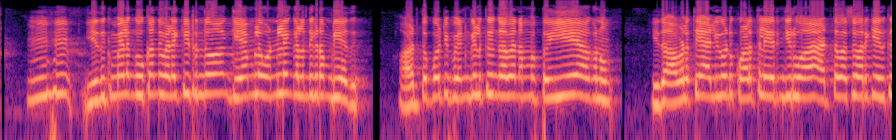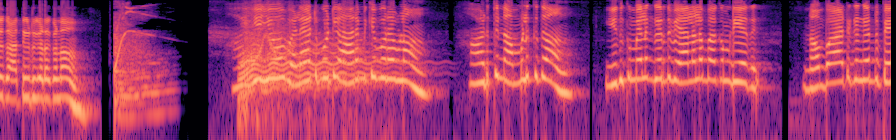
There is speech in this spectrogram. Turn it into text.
ம் இதுக்கு மேலே இங்கே உட்காந்து விளக்கிட்டு இருந்தோம். கேமில் ஒன்றுலையும் கலந்துக்கிட முடியாது. அடுத்த போட்டி பெண்களுக்கு இங்கே நம்ம பெய்யே ஆகணும். இது அவ்வளோத்தையும் அள்ளி கொண்டு குளத்துல எரிஞ்சிருவா. அடுத்த வருஷம் வரைக்கும் எதுக்கு காத்துக்கிட்டு கிடக்கணும்? ஐயோ விளையாட்டு போட்டி ஆரம்பிக்க போறாங்களாம் அடுத்து நம்மளுக்கு தான் இதுக்கு மேல இங்க இருந்து வேலைலாம் பார்க்க முடியாது. நம்ம பாட்டுக்கு இங்க இருந்து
